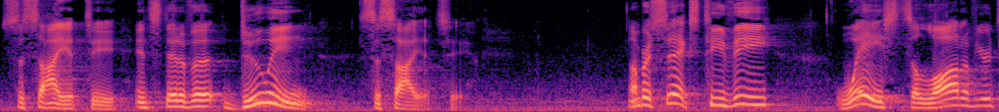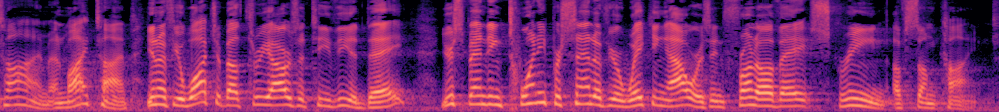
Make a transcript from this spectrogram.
society instead of a doing society. Number six, TV wastes a lot of your time and my time. You know, if you watch about three hours of TV a day, you're spending 20% of your waking hours in front of a screen of some kind.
